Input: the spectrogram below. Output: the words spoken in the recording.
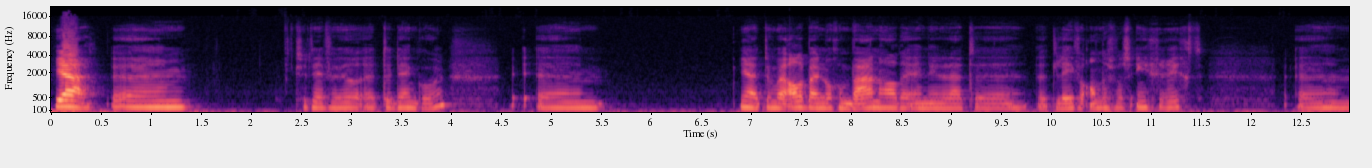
ja, ehm, ik zit even heel eh, te denken hoor. Ehm, ja, toen wij allebei nog een baan hadden en inderdaad eh, het leven anders was ingericht. Ehm,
